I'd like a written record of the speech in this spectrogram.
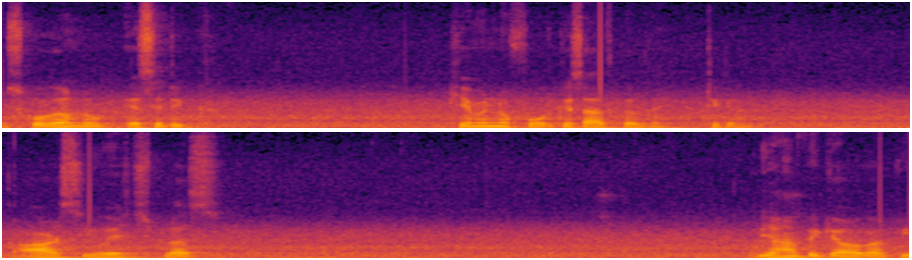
इसको अगर हम लोग एसिडिक के एम फोर के साथ कर दें, ठीक है? R C O H plus यहाँ पे क्या होगा कि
